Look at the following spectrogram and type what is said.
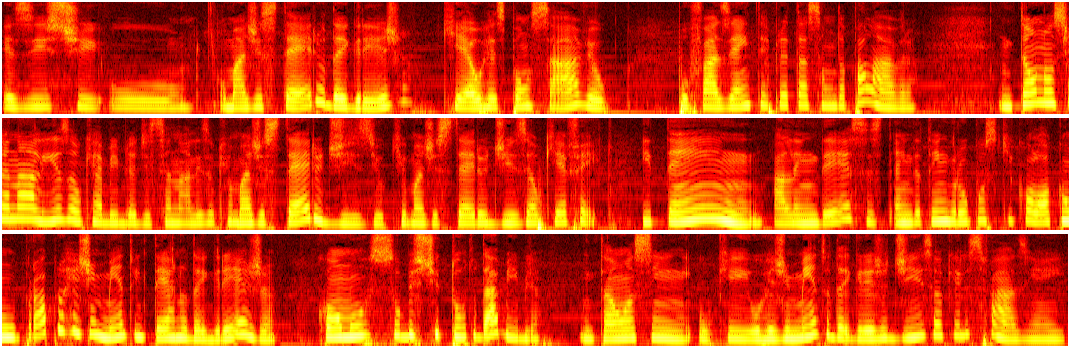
existe o, o magistério da igreja, que é o responsável por fazer a interpretação da palavra. Então não se analisa o que a Bíblia diz, se analisa o que o magistério diz, e o que o magistério diz é o que é feito. E tem, além desses, ainda tem grupos que colocam o próprio regimento interno da igreja como substituto da Bíblia. Então, assim, o que o regimento da igreja diz é o que eles fazem. Aí,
